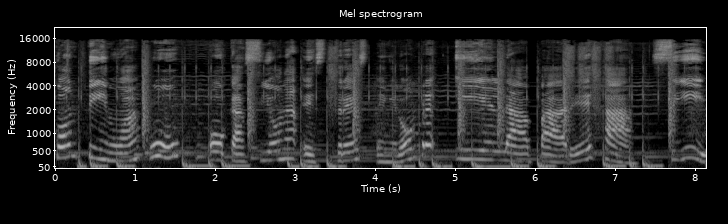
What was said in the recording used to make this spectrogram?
continua u ocasiona estrés en el hombre y en la pareja. Sí,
